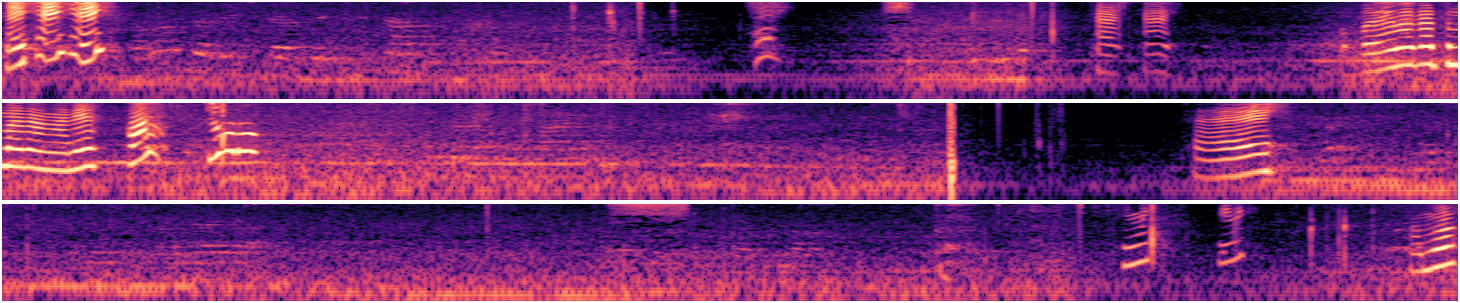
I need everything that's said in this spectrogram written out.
Hei, hei, hei. Hei. Hei, hei. Gak sembarangan ya. Hah? Curug. Hei. Hammer.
